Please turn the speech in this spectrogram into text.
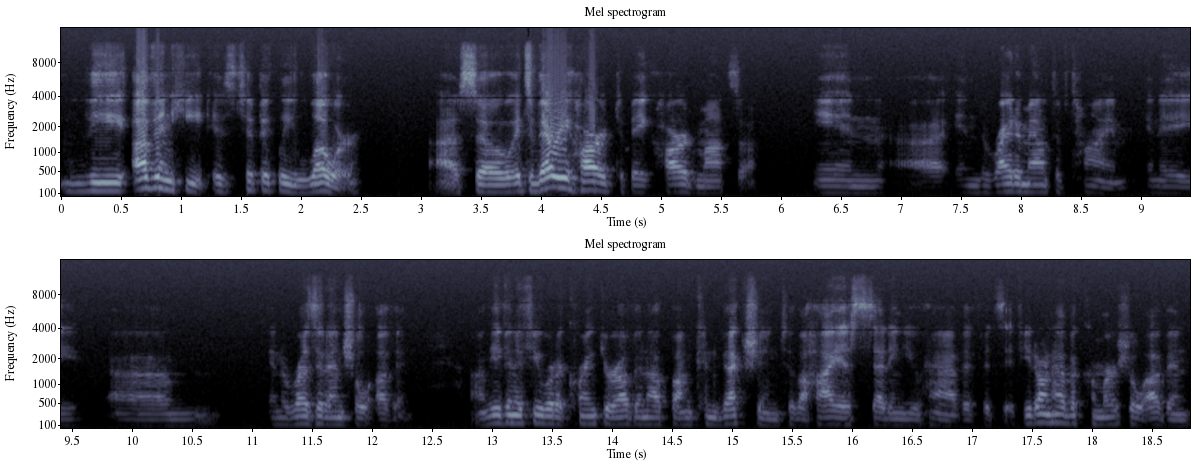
the oven heat is typically lower, uh, so it's very hard to bake hard matzah in in the right amount of time in a um, in a residential oven. Um, even if you were to crank your oven up on convection to the highest setting you have, if it's if you don't have a commercial oven,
